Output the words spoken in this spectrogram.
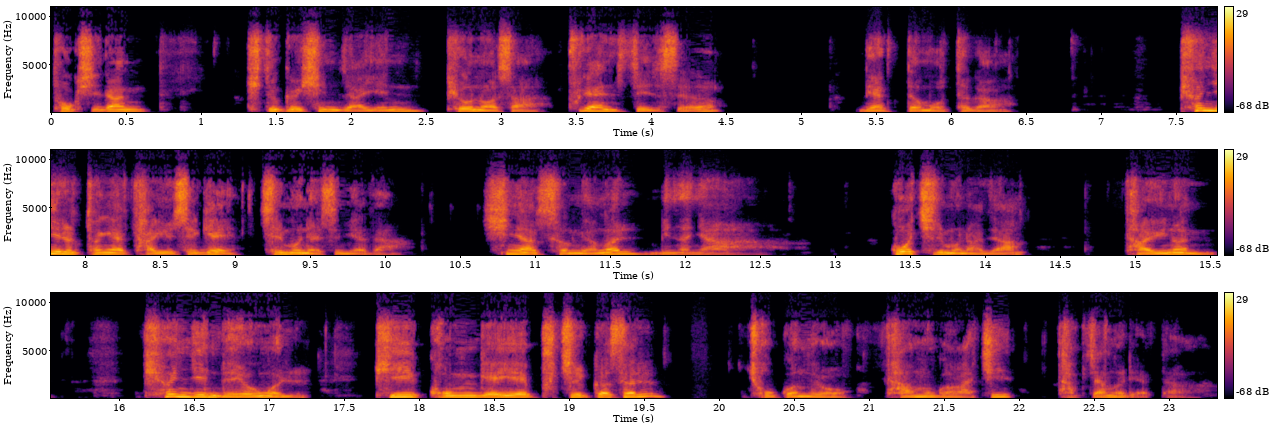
독실한 기독교 신자인 변호사 프랜시스 맥더모트가 편지를 통해 다윗에게 질문했습니다. 신약 성경을 믿느냐? 그 질문하자 다윗은 편지 내용을 비공개에 붙일 것을 조건으로 다음과 같이 답장을 했다.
